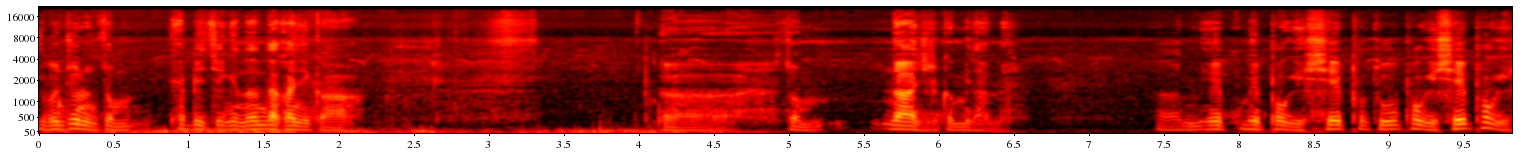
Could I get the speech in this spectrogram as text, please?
이번 주는 좀 햇빛이 쨍 난다 하니까 어, 좀 나아질 겁니다. 어, 몇, 몇 폭이, 세 폭, 두 폭이, 세 폭이,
